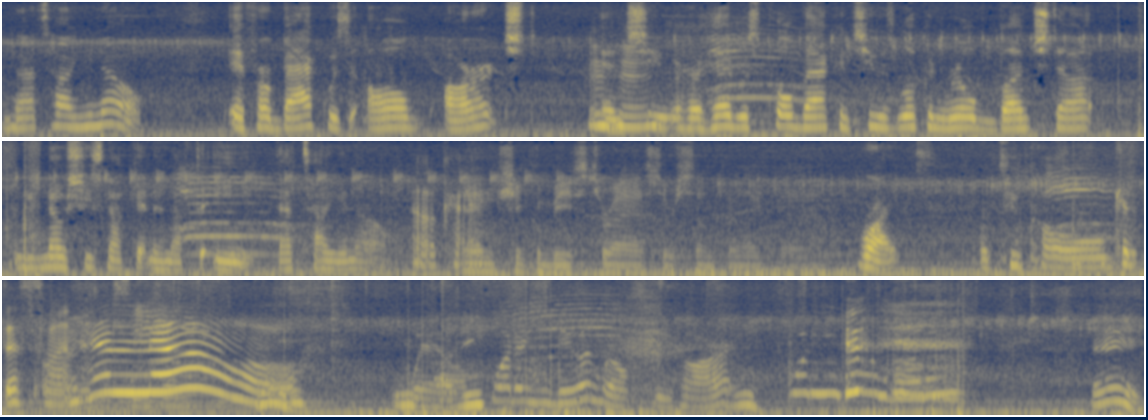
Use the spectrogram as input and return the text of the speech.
And that's how you know. If her back was all arched and Mhm. she her head was pulled back and she was looking real bunched up, you know she's not getting enough to eat. That's how you know. Okay. And she could be stressed or something like that. Right. Or too cold. Look at this one. Hello. Well, what are you doing, little sweetheart? What are you doing, honey? Hey,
